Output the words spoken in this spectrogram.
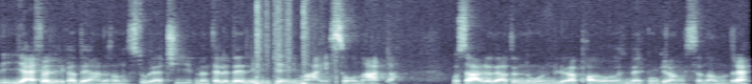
jeg føler ikke at det er noe sånn stor achievement, eller det ligger ikke i meg så nært. da. Og så er det det at noen løp har jo mer konkurranse enn andre.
